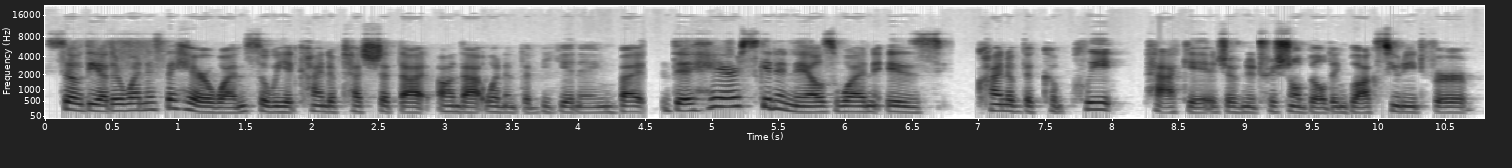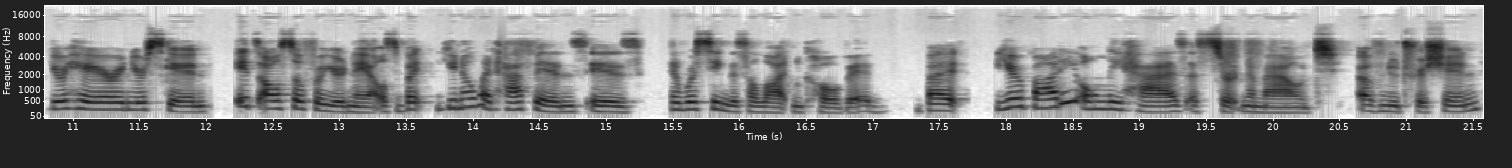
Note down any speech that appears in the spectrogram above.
So the other one is the hair one. So we had kind of touched at that on that one at the beginning, but the hair, skin and nails one is kind of the complete package of nutritional building blocks you need for your hair and your skin. It's also for your nails. But you know what happens is, and we're seeing this a lot in COVID, but your body only has a certain amount of nutrition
